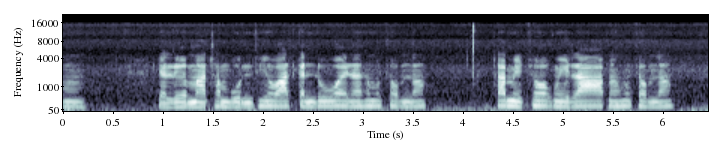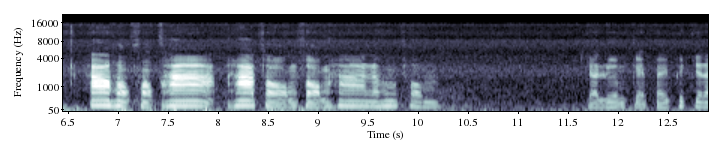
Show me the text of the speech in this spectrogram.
ม อย่าลืมมาทำบุญที่วัดกันด้วยนะท่านผู้ชมเนาะถ้ามีโชคมีลาบนะท่านผู้ชมเนาะห้าหกหกห้าห้าสองสองห้านะท่านผู้ชม อย่าลืมเก็บไปพิจาร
